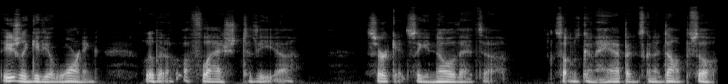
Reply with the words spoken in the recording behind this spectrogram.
They usually give you a warning, a little bit of a flash to the uh, circuit, so you know that uh, something's going to happen. It's going to dump. So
